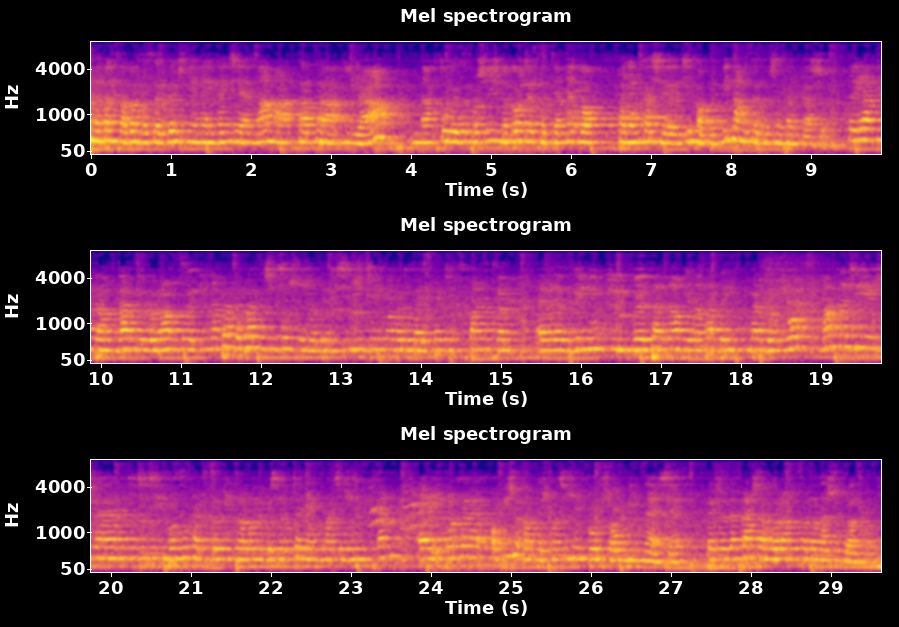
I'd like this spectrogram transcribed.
Witamy Państwa bardzo serdecznie na evencie Mama, Tata i Ja, na który zaprosiliśmy gościa specjalnego, Panią Kasię Cichopek. Witamy serdecznie Pani Kasiu. To ja witam bardzo gorąco i naprawdę bardzo się cieszę, że ten dzisiejszy dzień mogę tutaj spędzić z Państwem e, w Geniki w Tarnowie. Naprawdę jest mi bardzo miło. Mam nadzieję, że będziecie chcieli posłuchać co nieco o moich doświadczeniach z macierzyństwem e, i trochę opiszę Wam też macierzyństwo w show biznesie. Także zapraszam gorąco do naszych rozmów.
